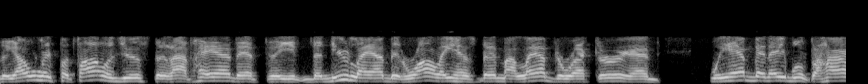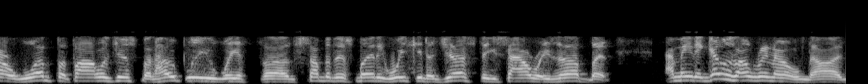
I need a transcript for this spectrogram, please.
The only pathologist that I've had at the, the new lab in Raleigh has been my lab director and we have been able to hire one pathologist, but hopefully with uh, some of this money we can adjust these salaries up. But I mean, it goes on and on. Uh,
